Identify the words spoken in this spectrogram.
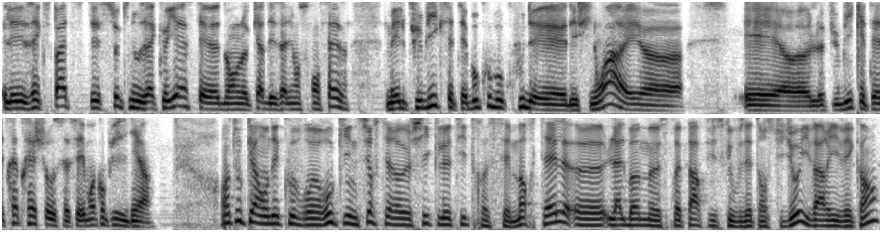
les expats, c'était ceux qui nous accueillaient. C'était dans le cadre des alliances françaises, mais le public c'était beaucoup beaucoup des, des Chinois et euh, et euh, le public était très très chaud. Ça c'est le moins qu'on puisse dire. En tout cas, on découvre Rookin sur Stéréo Chic. Le titre, c'est Mortel. Euh, L'album se prépare puisque vous êtes en studio. Il va arriver quand?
